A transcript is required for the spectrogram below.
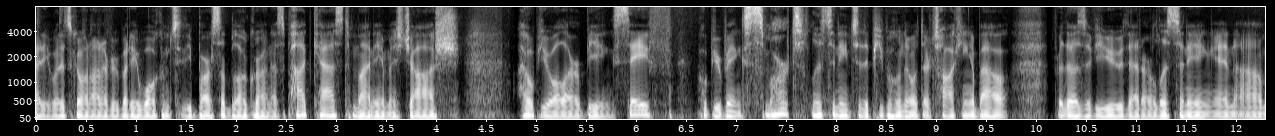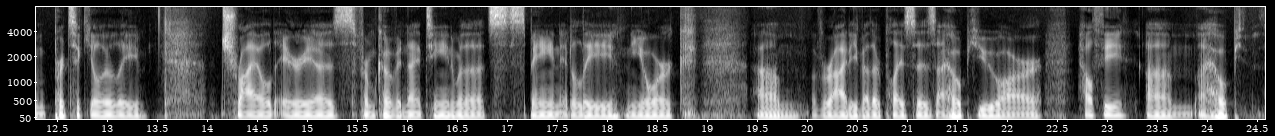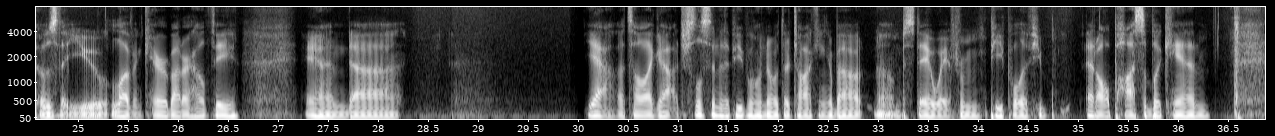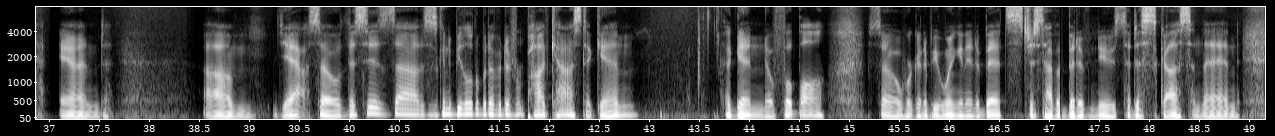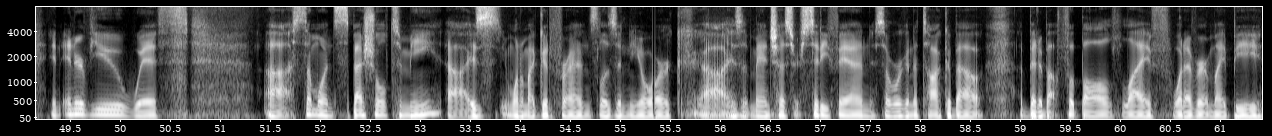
Alrighty, what is going on, everybody? Welcome to the Barca Blaugranes podcast. My name is Josh. I hope you all are being safe. Hope you're being smart, listening to the people who know what they're talking about. For those of you that are listening in um, particularly trialed areas from COVID 19, whether that's Spain, Italy, New York, um, a variety of other places, I hope you are healthy. Um, I hope those that you love and care about are healthy. And, uh, yeah, that's all I got. Just listen to the people who know what they're talking about. Um, stay away from people if you at all possibly can. And um, yeah, so this is uh, this is going to be a little bit of a different podcast again. Again, no football, so we're going to be winging it a bit. Just have a bit of news to discuss, and then an interview with uh, someone special to me uh, is one of my good friends, lives in New York, uh, is a Manchester City fan. So we're going to talk about a bit about football, life, whatever it might be.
